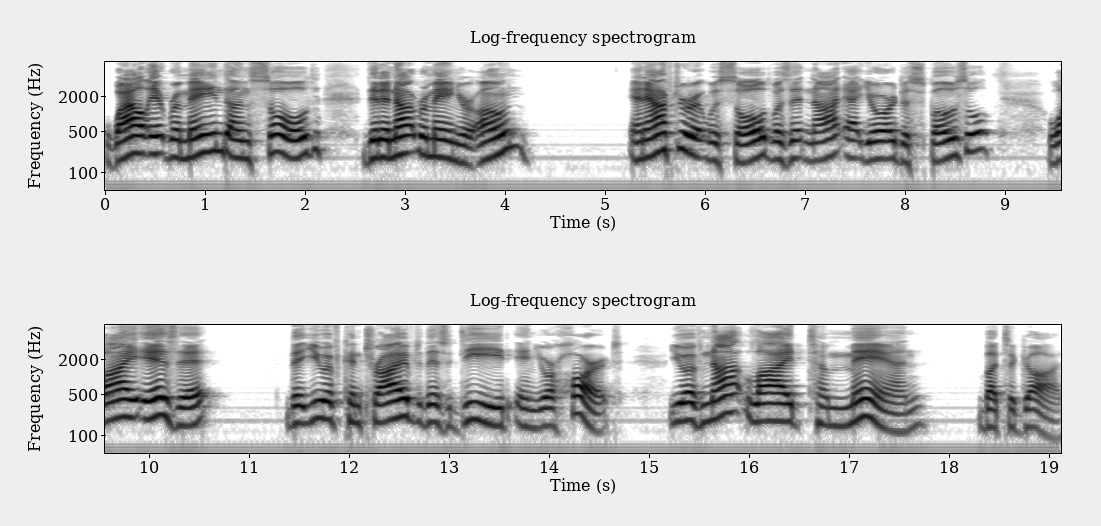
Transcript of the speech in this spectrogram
While it remained unsold, did it not remain your own? And after it was sold, was it not at your disposal? Why is it that you have contrived this deed in your heart? You have not lied to man, but to God.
